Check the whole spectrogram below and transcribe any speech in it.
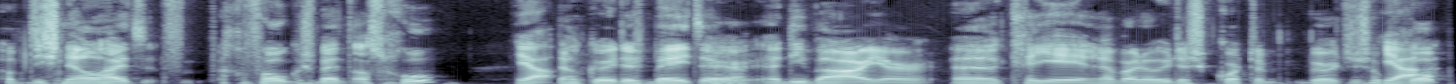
op die snelheid gefocust bent als groep, Ja. dan kun je dus beter Ja. eh, die waaier eh, creëren, waardoor je dus korte beurtjes op Ja. kop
